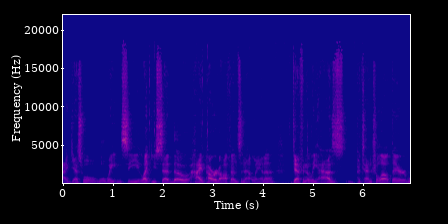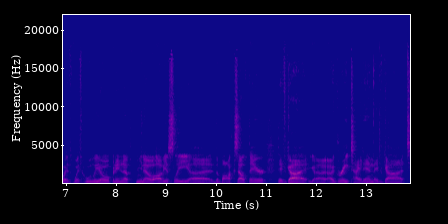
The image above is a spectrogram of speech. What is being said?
I, guess we'll we'll wait and see. Like you said though, high powered offense in Atlanta definitely has potential out there with with Julio opening up. You know, obviously uh, the box out there. They've got uh, a great tight end. They've got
